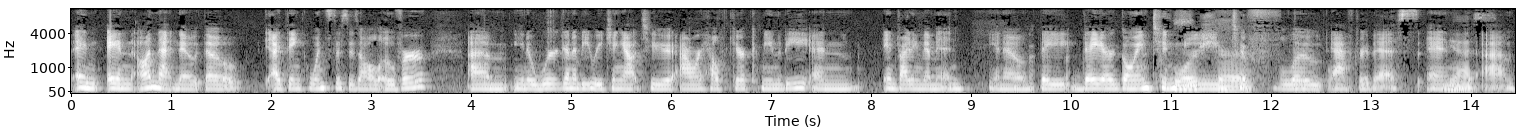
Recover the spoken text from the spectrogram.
And and on that note, though, I think once this is all over, um, you know, we're going to be reaching out to our healthcare community and inviting them in. You know, they they are going to For need sure. to float after this, and Yes. um,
